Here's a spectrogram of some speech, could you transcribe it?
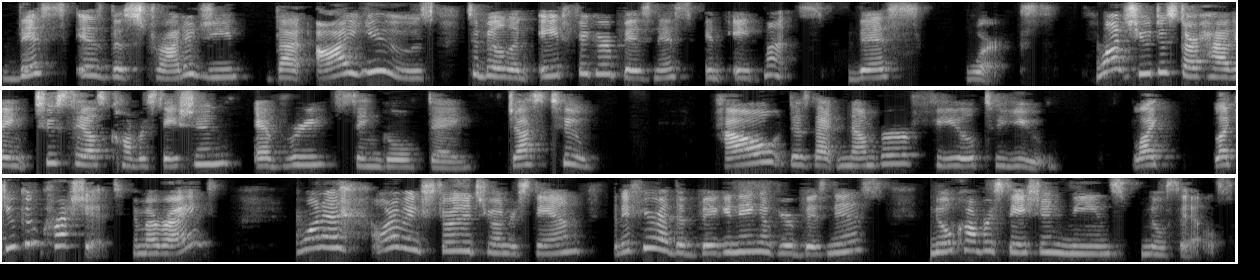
This is the strategy that I use to build an eight figure business in eight months. This works. I want you to start having two sales conversation every single day. Just two. How does that number feel to you? Like, like you can crush it. Am I right? I want to, I want to make sure that you understand that if you're at the beginning of your business, no conversation means no sales.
